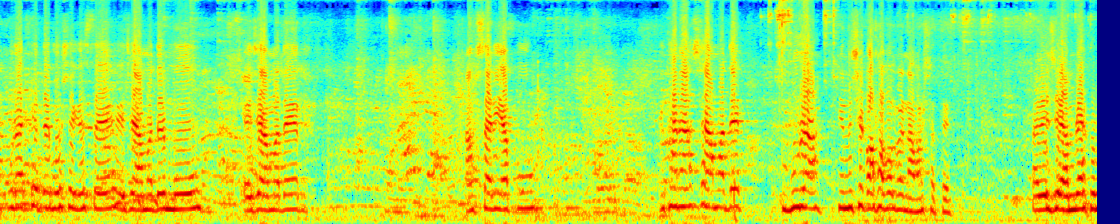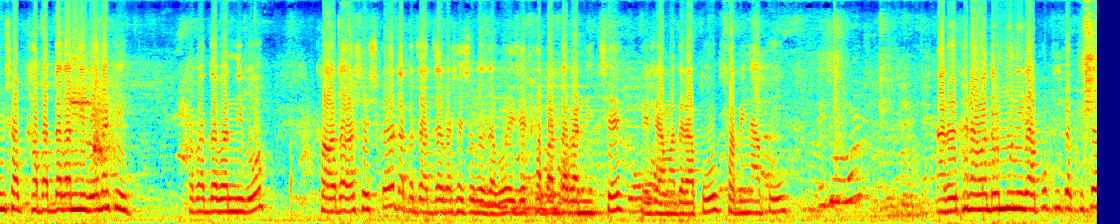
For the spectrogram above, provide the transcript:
আপুরা খেতে বসে গেছে এই যে আমাদের মৌ এই যে আমাদের আফসারি আপু। এখানে আছে আমাদের বুড়া কিন্তু সে কথা বলবে না আমার সাথে। আর এই যে আমরা এখন সব খাবার দাবার নিব নাকি? খাবার দাবার নিব। খাওয়া দাওয়া শেষ করে তারপর যার যার বাসায় চলে যাব। এই যে খাবার দাবার নিচ্ছে এই যে আমাদের আপু সাবিনা আপু। আর ওইখানে আমাদের মুনির আপু কি করতেছে?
